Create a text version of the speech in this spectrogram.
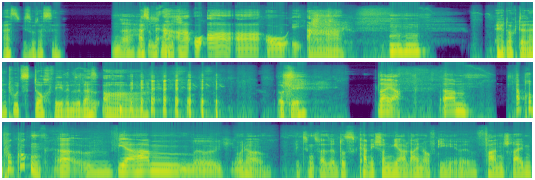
Was? Wieso das denn? Na, Achso, nicht- ah, ah, oh, ah, ah, oh, eh, ah. Mhm. Herr Doktor, dann tut's doch weh, wenn Sie das. Oh. Okay. Naja. Ähm, apropos gucken. Äh, wir haben, äh, oder beziehungsweise das kann ich schon mir allein auf die äh, Fahnen schreiben.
